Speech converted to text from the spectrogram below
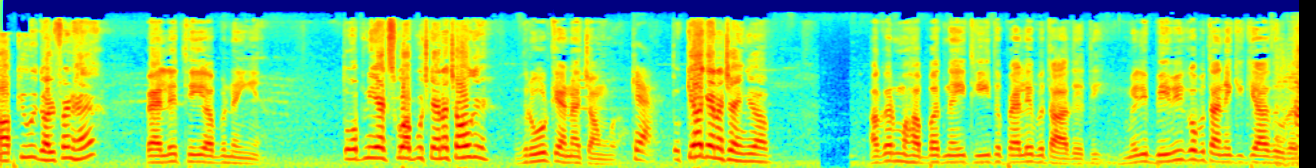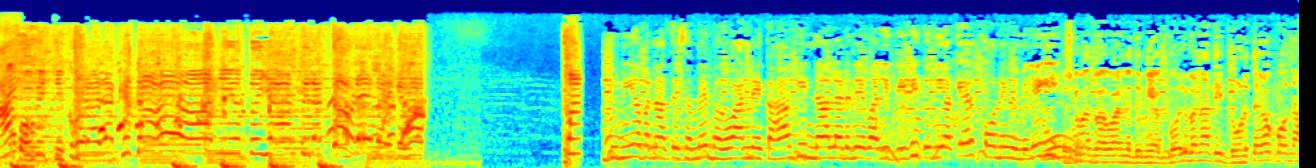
आपकी कोई गर्लफ्रेंड है? पहले थी अब नहीं है। तो अपनी एक्स को आप कुछ कहना चाहोगे? ज़रूर कहना चाहूँगा। क्या? तो क्या कहना चाहेंगे आप? अगर मोहब्बत नहीं थी तो पहले बता देती। मेरी बीवी को बताने की क्या ज़रूरत है? बनाते समय भगवान ने कहा कि ना लड़ने वाली बीवी दुनिया के हर कोने में मिलेगी। उसके बाद भगवान ने दुनिया गोल बना दी ढूंढते रहो कोना।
